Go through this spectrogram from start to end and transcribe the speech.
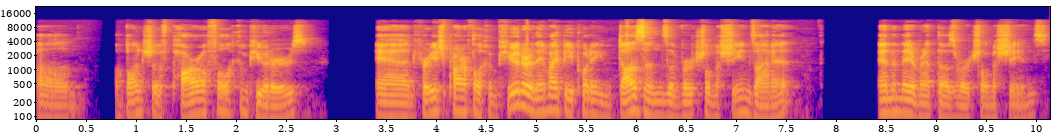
um, a bunch of powerful computers. And for each powerful computer, they might be putting dozens of virtual machines on it. And then they rent those virtual machines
